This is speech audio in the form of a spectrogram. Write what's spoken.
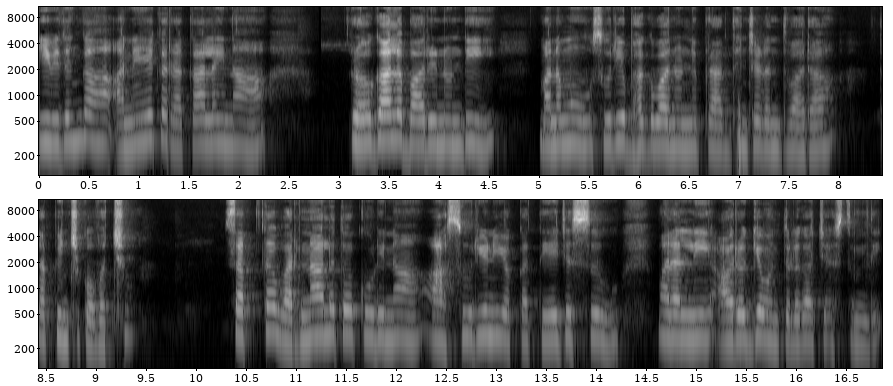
ఈ విధంగా అనేక రకాలైన రోగాల బారి నుండి మనము సూర్యభగవాను ప్రార్థించడం ద్వారా తప్పించుకోవచ్చు. సప్త వర్ణాలతో కూడిన ఆ సూర్యుని యొక్క తేజస్సు మనల్ని ఆరోగ్యవంతులుగా చేస్తుంది.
